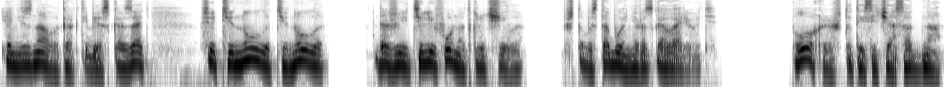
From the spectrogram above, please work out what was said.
я не знала, как тебе сказать. Все тянуло, тянуло, даже и телефон отключила, чтобы с тобой не разговаривать. Плохо, что ты сейчас одна.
